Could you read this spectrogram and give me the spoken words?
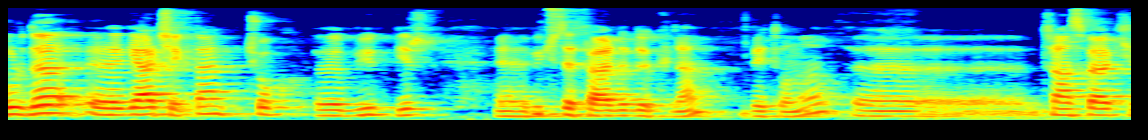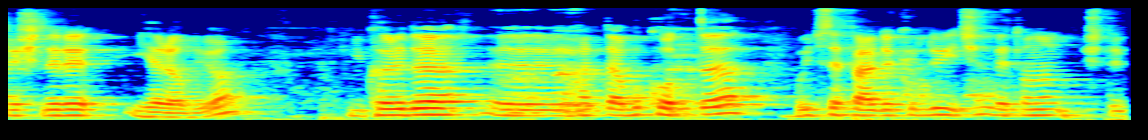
Burada e, gerçekten çok e, büyük bir 3 seferde dökülen betonu e, transfer kirişleri yer alıyor. Yukarıda hatta bu kodda bu 3 sefer döküldüğü için betonun işte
